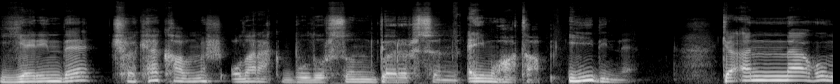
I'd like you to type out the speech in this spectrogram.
yerinde çöke kalmış olarak bulursun, görürsün. Ey muhatap, iyi dinle. كَأَنَّهُمْ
